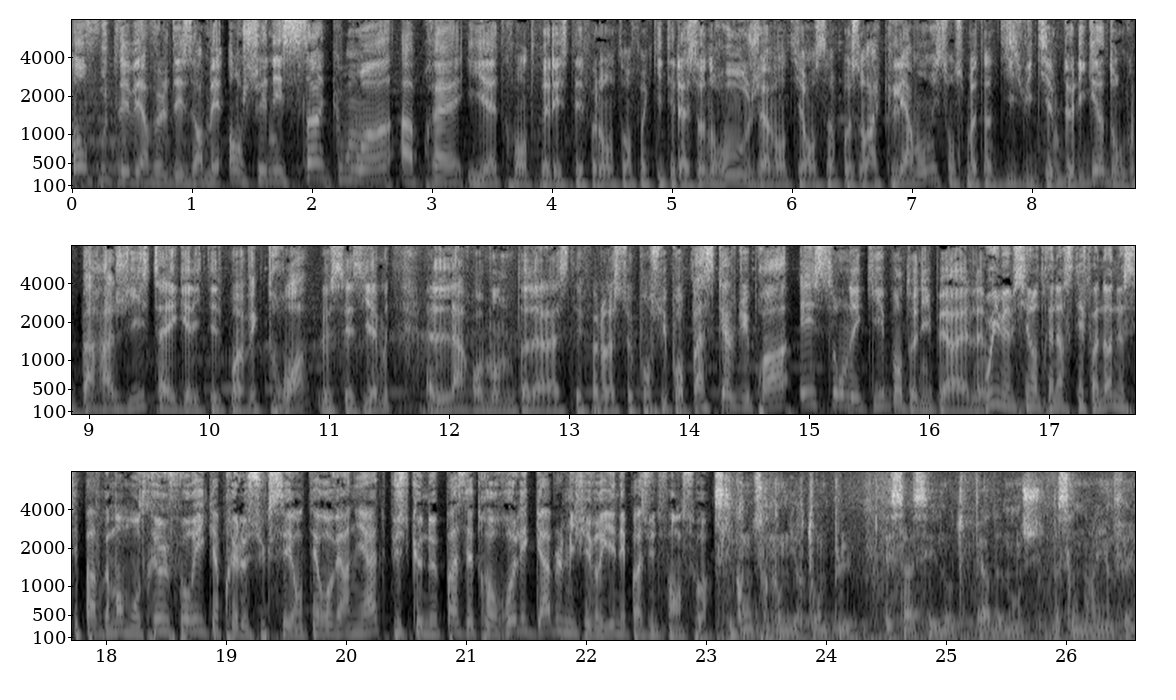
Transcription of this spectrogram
En foot, les Verts veulent désormais enchaîner cinq mois après y être rentrés. Les Stéphanois ont enfin quitté la zone rouge avant-hier en s'imposant à Clermont. Ils sont ce matin 18e de Ligue 1, donc barragistes à égalité de points avec 3, le 16e. La remontada la Stéphanoise se poursuit pour Pascal Duprat et son équipe, Anthony Perel. Oui, même si l'entraîneur stéphanois ne s'est pas vraiment montré euphorique après le succès en terre auvergnate, puisque ne pas être relégable mi-février n'est pas une fin en soi. Ce qui compte, c'est qu'on n'y retourne plus. Et ça, c'est une autre paire de manches, parce qu'on n'a rien fait.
